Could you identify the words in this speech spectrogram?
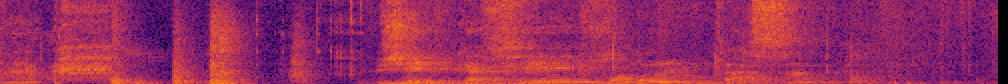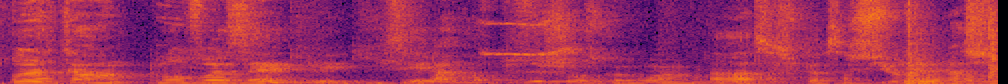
Euh. J'ai du café, je donne une tasse. On attend mon voisin qui, qui sait encore plus de choses que moi. Ah, c'est super ça. Sur les passions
